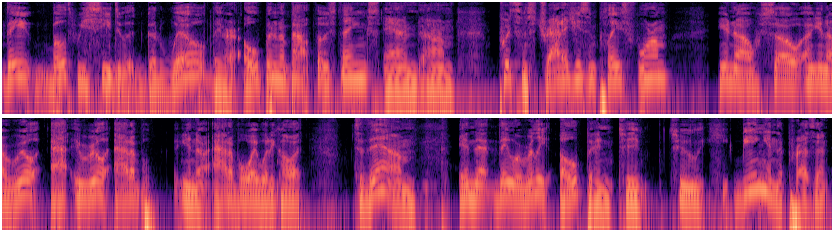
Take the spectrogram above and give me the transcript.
they both received it with goodwill. They were open about those things and um, put some strategies in place for them. You know, so uh, you know, real a, real attaboy, you know, attaboy, what do you call it? To them, in that they were really open to to he, being in the present.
